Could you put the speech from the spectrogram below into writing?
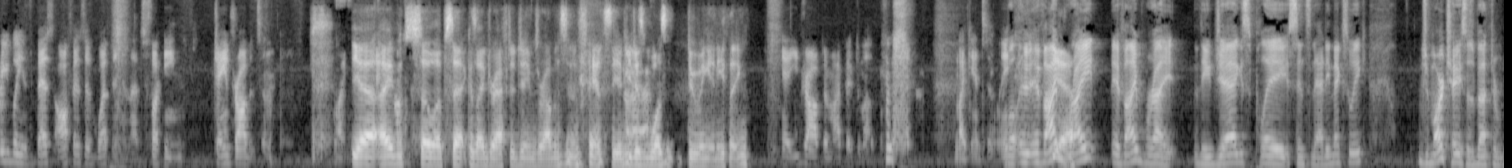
arguably his best offensive weapon, and that's fucking James Robinson. Like, Yeah, James I'm Robinson. so upset because I drafted James Robinson in fantasy and he just Uh. wasn't doing anything. Yeah, you dropped him. I picked him up, like instantly. Well, if I'm Yeah. right, if I'm right, the Jags play Cincinnati next week. Ja'Marr Chase is about to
